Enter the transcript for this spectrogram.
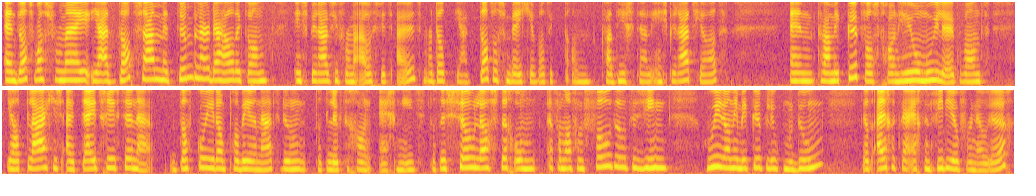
En dat was voor mij, ja, dat samen met Tumblr, daar haalde ik dan inspiratie voor mijn outfits uit. Maar dat, ja, dat was een beetje wat ik dan qua digitale inspiratie had. En qua make-up was het gewoon heel moeilijk. Want je had plaatjes uit tijdschriften. Nou, dat kon je dan proberen na te doen. Dat lukte gewoon echt niet. Dat is zo lastig om vanaf een foto te zien hoe je dan die make-up look moet doen. Je had eigenlijk daar echt een video voor nodig.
